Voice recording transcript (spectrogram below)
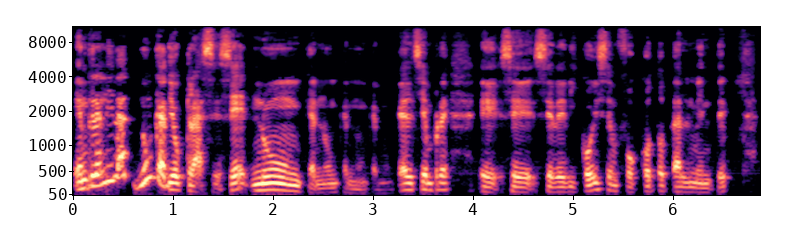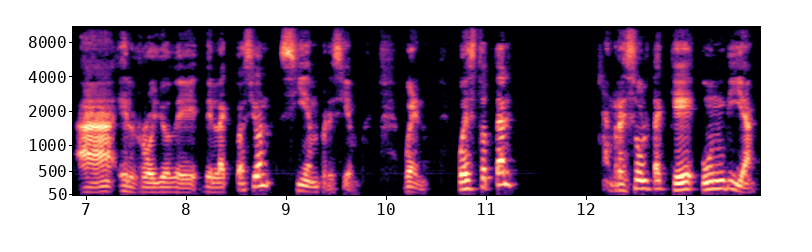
en realidad nunca dio clases, ¿eh? Nunca, nunca, nunca, nunca. Él siempre eh, se, se, dedicó y se enfocó totalmente a el rollo de, de la actuación, siempre, siempre. Bueno, pues total, Resulta que un día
